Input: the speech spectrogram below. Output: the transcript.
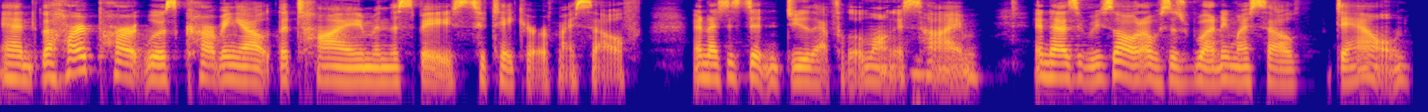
And the hard part was carving out the time and the space to take care of myself. And I just didn't do that for the longest mm. time. And as a result, I was just running myself down.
